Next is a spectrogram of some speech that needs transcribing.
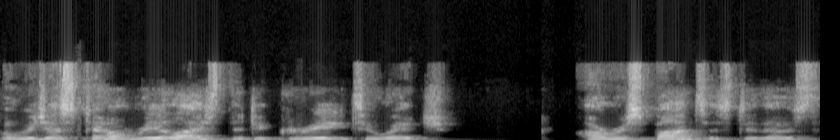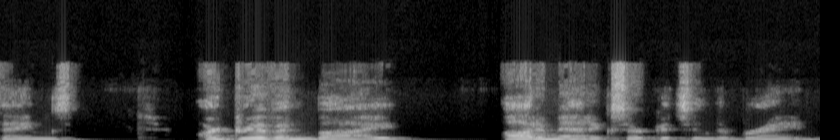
but we just don't realize the degree to which our responses to those things are driven by automatic circuits in the brain.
